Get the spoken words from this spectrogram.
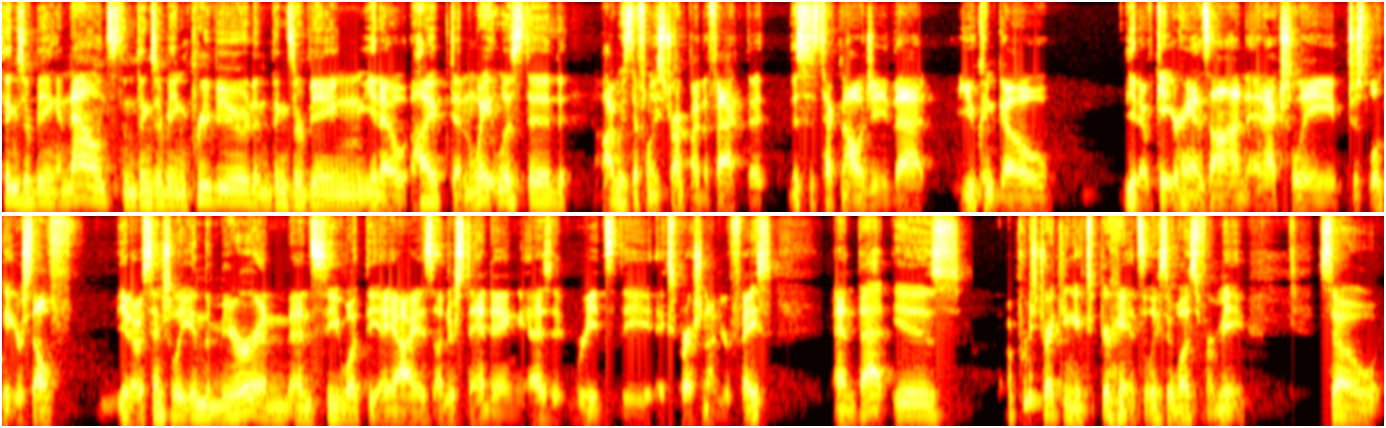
things are being announced and things are being previewed and things are being, you know, hyped and waitlisted, I was definitely struck by the fact that this is technology that you can go, you know, get your hands on and actually just look at yourself you know essentially in the mirror and and see what the AI is understanding as it reads the expression on your face, and that is a pretty striking experience. At least it was for me. So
